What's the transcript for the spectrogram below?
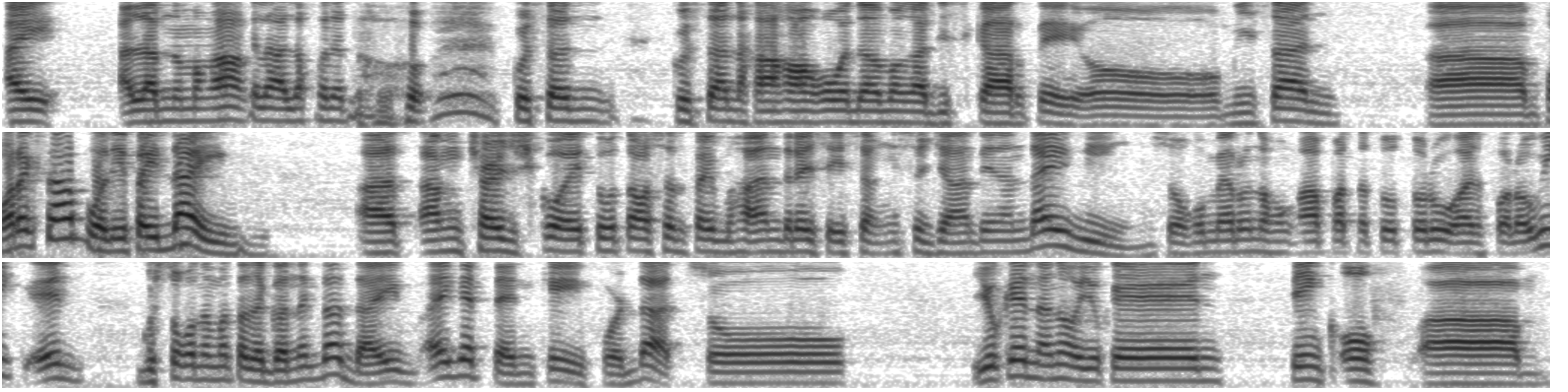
ay, alam ng mga kakilala ko na to kung saan, kung saan nakakakuha ng mga diskarte. O, minsan, um, for example, if I dive, at ang charge ko ay 2,500 sa isang estudyante ng diving. So, kung meron akong apat na tuturuan for a weekend, gusto ko naman talaga nagda-dive, I get 10K for that. So, you can, ano, you can think of um,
